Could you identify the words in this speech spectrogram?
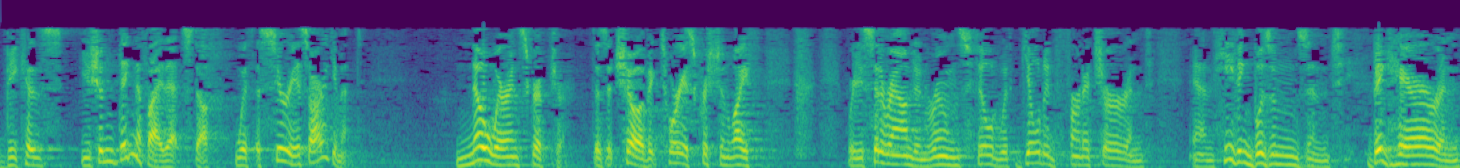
Because you shouldn't dignify that stuff with a serious argument. Nowhere in Scripture does it show a victorious Christian life where you sit around in rooms filled with gilded furniture and, and heaving bosoms and big hair and,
